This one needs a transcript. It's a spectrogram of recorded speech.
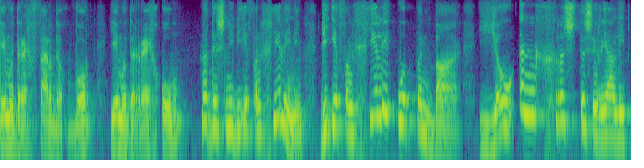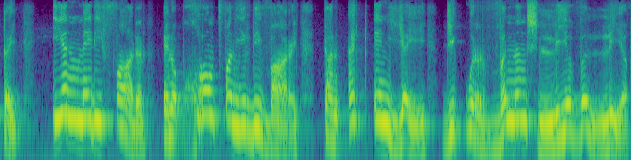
jy moet regverdig word, jy moet regkom, maar dis nie die evangelie nie. Die evangelie openbaar jou in Christus realiteit, een met die Vader en op grond van hierdie waarheid kan ek en jy die oorwinningslewe leef.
